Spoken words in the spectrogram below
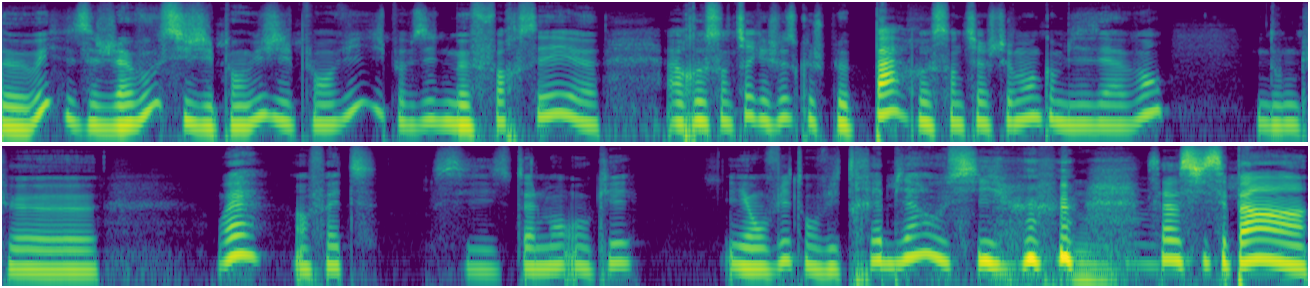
euh, oui, j'avoue, si j'ai pas envie, j'ai pas envie. J'ai pas besoin de me forcer euh, à ressentir quelque chose que je peux pas ressentir, justement, comme je disais avant. Donc, euh, ouais, en fait, c'est totalement OK. Et on vit, on vit très bien aussi. ça aussi, c'est pas un,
